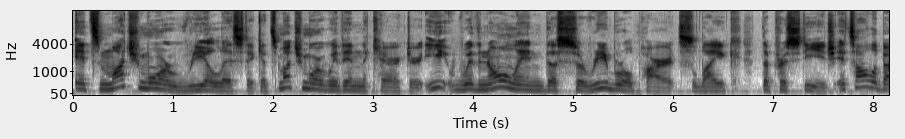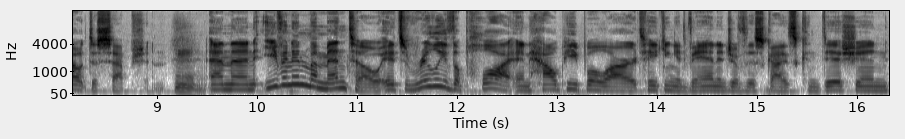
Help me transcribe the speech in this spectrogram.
It's much more realistic. It's much more within the character. E- with Nolan, the cerebral parts, like the Prestige, it's all about deception. And then even in Memento, it's really the plot and how people are taking advantage of this guy's condition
